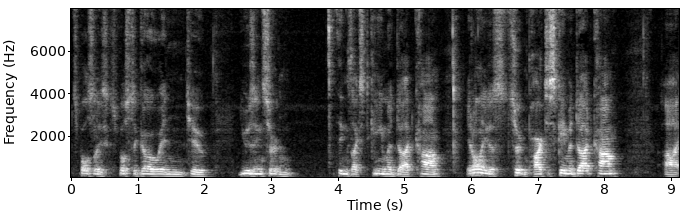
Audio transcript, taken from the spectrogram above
supposedly supposed to go into using certain things like schema.com. It only does certain parts of schema.com. Uh,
